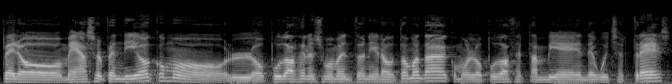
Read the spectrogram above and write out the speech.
pero me ha sorprendido como lo pudo hacer en su momento Nier Automata, como lo pudo hacer también The Witcher 3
